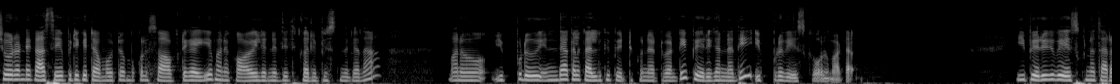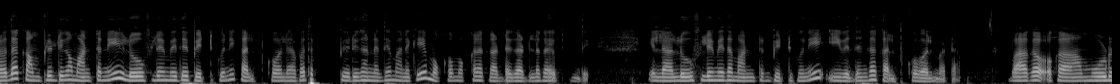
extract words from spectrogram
చూడండి కాసేపటికి టమోటో ముక్కలు సాఫ్ట్గా అయ్యి మనకు ఆయిల్ అనేది కనిపిస్తుంది కదా. మనం ఇప్పుడు ఇందాక కలిపి పెట్టుకున్నటువంటి పెరుగన్నది ఇప్పుడు వేసుకోవాలన్నమాట. ఈ పెరుగు వేసుకున్న తర్వాత కంప్లీట్గా మంటని లో ఫ్లేమ్ మీదే పెట్టుకుని కలుపుకోవాలి. లేకపోతే పెరుగు అన్నది మనకి మొక్క మొక్కల గడ్డగడ్డలుగా అయిపోతుంది. ఇలా లో ఫ్లేమ్ మీద మంటను పెట్టుకుని ఈ విధంగా కలుపుకోవాలన్నమాట. బాగా ఒక మూడు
